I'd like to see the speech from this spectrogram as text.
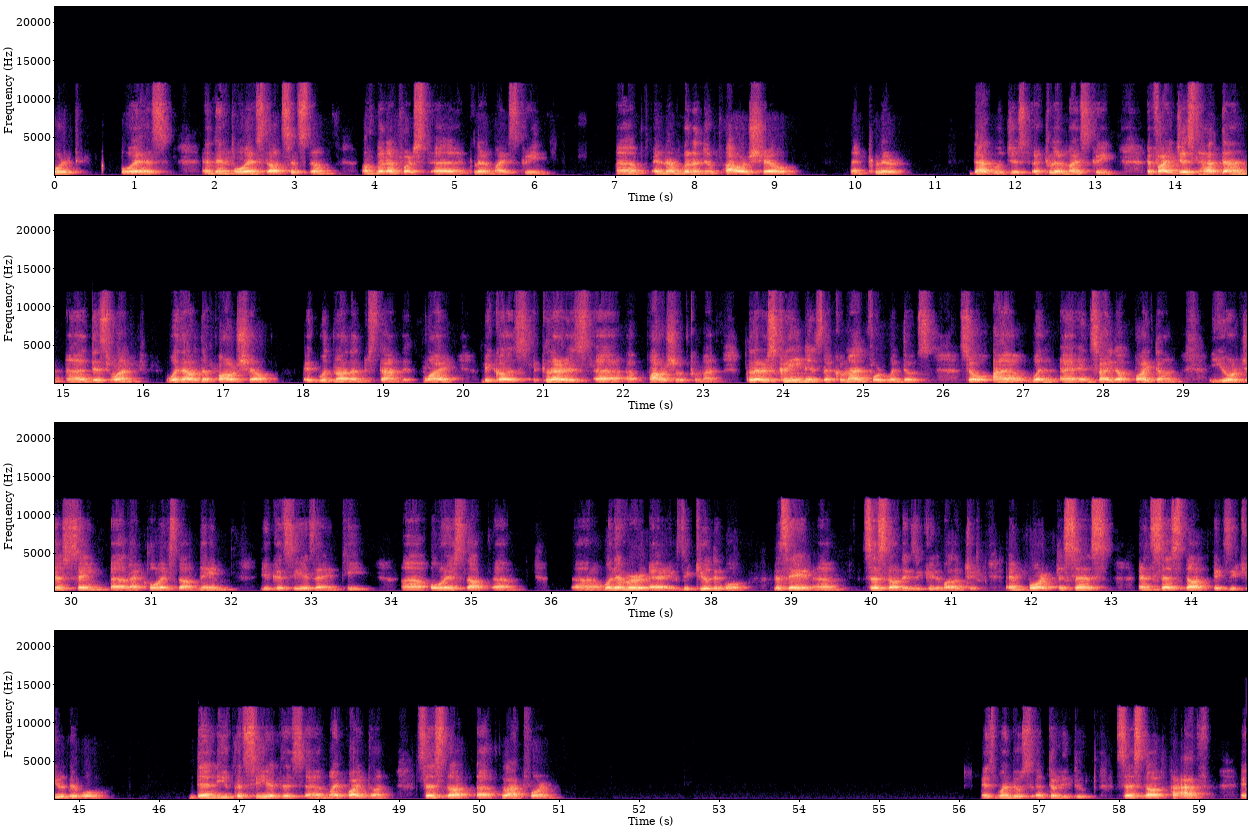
import OS, and then os.system, I'm gonna first uh, clear my screen. Um, and I'm gonna do PowerShell and clear. That would just uh, clear my screen. If I just had done uh, this one without the PowerShell, it would not understand it. Why? Because clear is uh, a PowerShell command. Clear screen is the command for Windows. So uh, when uh, inside of Python, you're just saying uh, like os.name, you can see as an NT. Uh, os. Dot, um, uh, whatever uh, executable, let's say um, sys.executable object, import sys and sys.executable, then you could see it as uh, my Python sys.platform is Windows 32. Sys.path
